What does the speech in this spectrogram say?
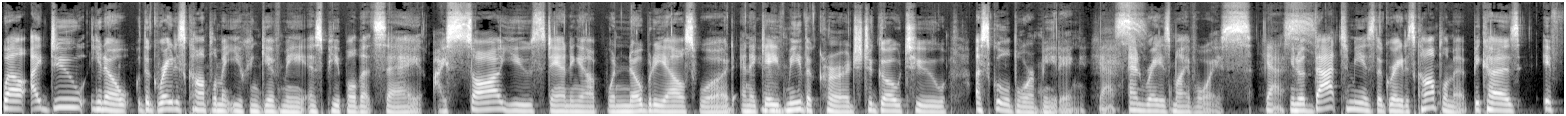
Well, I do, you know, the greatest compliment you can give me is people that say, I saw you standing up when nobody else would, and it gave me the courage to go to a school board meeting Yes. and raise my voice. Yes. You know, that to me is the greatest compliment because if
